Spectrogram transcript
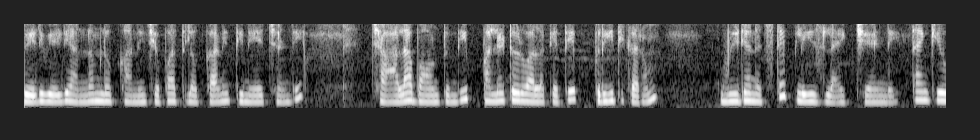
వేడి వేడి అన్నంలో కానీ చపాతీలోకి కానీ తినేయచ్చండి. చాలా బాగుంటుంది. పల్లెటూరు వాళ్ళకైతే ప్రీతికరం. వీడియో నచ్చితే ప్లీజ్ లైక్ చేయండి. Thank you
